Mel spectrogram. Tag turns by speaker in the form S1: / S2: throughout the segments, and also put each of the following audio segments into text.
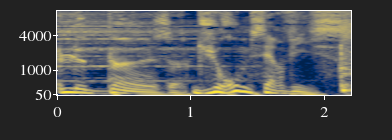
S1: Le buzz du room service.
